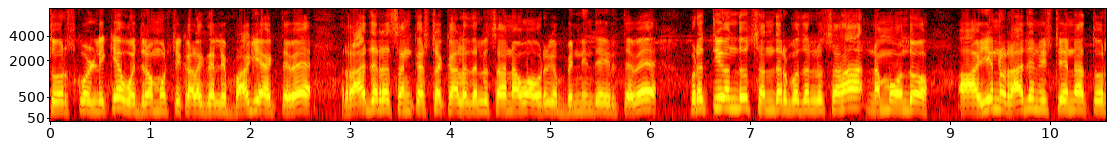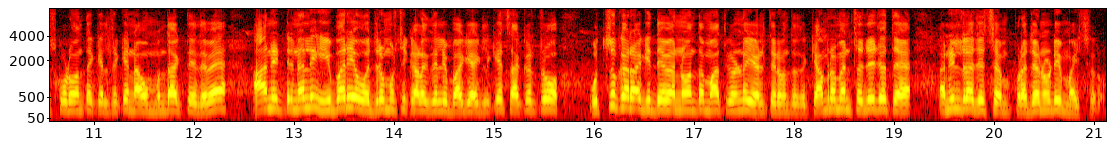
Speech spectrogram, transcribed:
ತೋರಿಸ್ಕೊಡ್ಲಿಕ್ಕೆ ವಜ್ರಮೂರ್ತಿ ಕಾಳಗದಲ್ಲಿ ಭಾಗಿಯಾಗ್ತೇವೆ. ರಾಜರ ಸಂಕಷ್ಟ ಕಾಲದಲ್ಲೂ ಸಹ ನಾವು ಅವರಿಗೆ ಬೆನ್ನಿಂದೆ ಇರ್ತೇವೆ. ಪ್ರತಿಯೊಂದು ಸಂದರ್ಭದಲ್ಲೂ ಸಹ ನಮ್ಮ ಒಂದು ಏನು ರಾಜನಿಷ್ಠೆಯನ್ನು ತೋರಿಸ್ಕೊಡುವಂಥ ಕೆಲಸಕ್ಕೆ ನಾವು ಮುಂದಾಗ್ತಾ ಇದ್ದೇವೆ. ಆ ನಿಟ್ಟಿನಲ್ಲಿ ಈ ಬಾರಿಯ ವಜ್ರಮೂರ್ತಿ ಕಾಳಗದಲ್ಲಿ ಭಾಗಿಯಾಗಲಿಕ್ಕೆ ಸಾಕಷ್ಟು ಉತ್ಸುಕರಾಗಿದ್ದೇವೆ ಅನ್ನುವಂಥ ಮಾತುಗಳನ್ನು ಹೇಳ್ತಿರುವಂಥದ್ದು ಕ್ಯಾಮ್ರಾಮನ್ ಸಂಜಯ್ ಜೊತೆ ಅನಿಲ್ ರಾಜೇಶ್ ಎಂ ಪ್ರಜಾನುಡಿ ಮೈಸೂರು.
